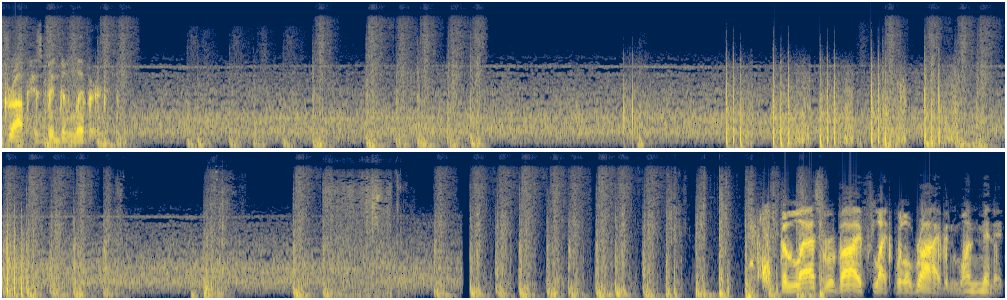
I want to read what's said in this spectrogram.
Airdrop has been delivered. The last revive flight will arrive in one minute.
